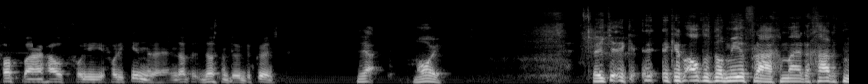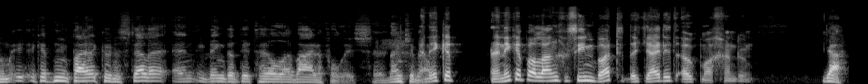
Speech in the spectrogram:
vatbaar houdt voor die, voor die kinderen. En dat, dat is natuurlijk de kunst. Mooi. Weet je, ik, ik heb altijd wel meer vragen, maar daar gaat het om. Ik, ik heb nu een paar kunnen stellen en ik denk dat dit heel eh, waardevol is. Uh, dankjewel. En ik, heb, en ik heb al lang gezien, Bart, dat jij dit ook mag gaan doen. Ja,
